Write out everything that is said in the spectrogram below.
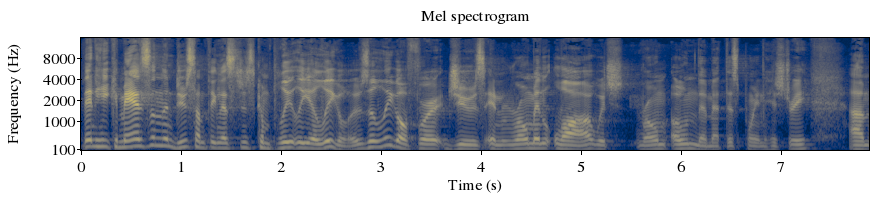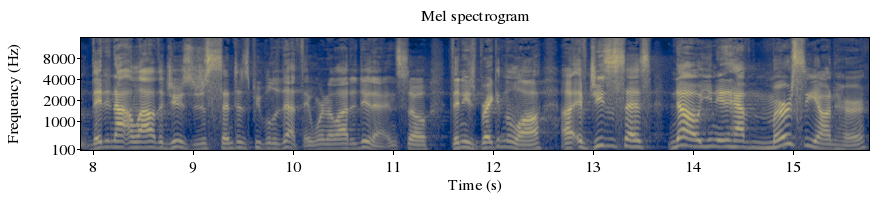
then he commands them to do something that's just completely illegal. It was illegal for Jews in Roman law, which Rome owned them at this point in history. Um, they did not allow the Jews to just sentence people to death. They weren't allowed to do that. And so then he's breaking the law. Uh, if Jesus says, no, you need to have mercy on her,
